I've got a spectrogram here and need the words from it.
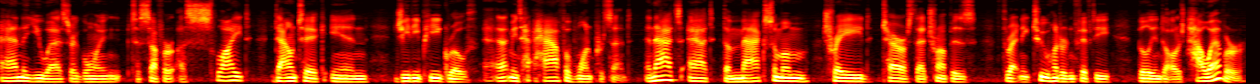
and the U.S. are going to suffer a slight downtick in GDP growth. That means half of 1%. And that's at the maximum trade tariffs that Trump is threatening $250 billion. However,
